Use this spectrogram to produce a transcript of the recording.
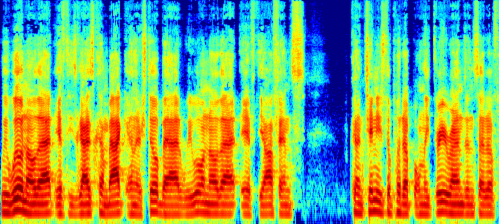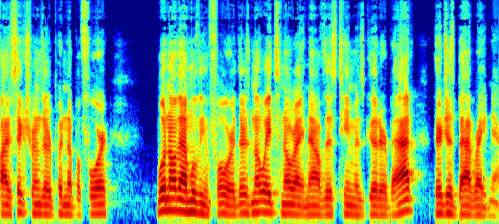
We will know that if these guys come back and they're still bad. We will know that if the offense continues to put up only three runs instead of five six runs they're putting up before we'll know that moving forward there's no way to know right now if this team is good or bad they're just bad right now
